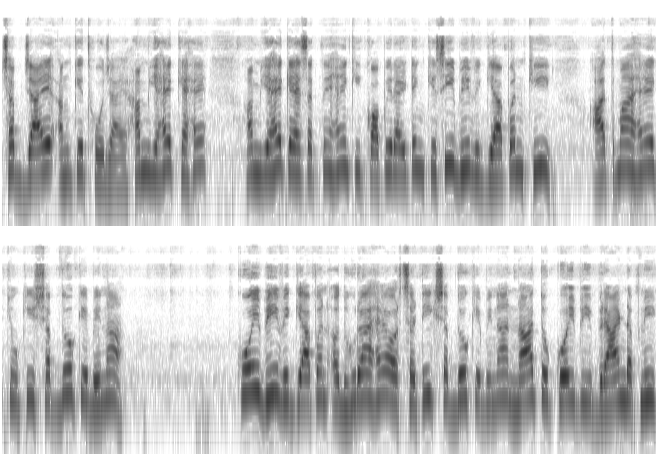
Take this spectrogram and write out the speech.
छप जाए, अंकित हो जाए। हम यह कह, हम यह कह सकते हैं कि कॉपीराइटिंग किसी भी विज्ञापन की आत्मा है, क्योंकि शब्दों के बिना कोई भी विज्ञापन अधूरा है और सटीक शब्दों के बिना ना तो कोई भी ब्रांड अपनी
